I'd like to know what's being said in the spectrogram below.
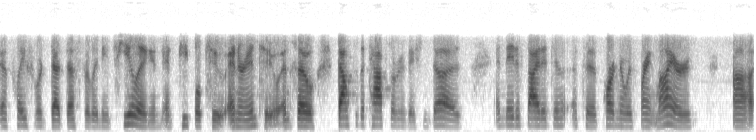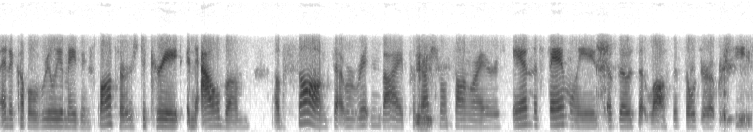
a place where that desperately needs healing and, and people to enter into and so that's what the taps organization does and they decided to to partner with frank myers uh, and a couple of really amazing sponsors to create an album of songs that were written by professional songwriters and the families of those that lost a soldier overseas.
